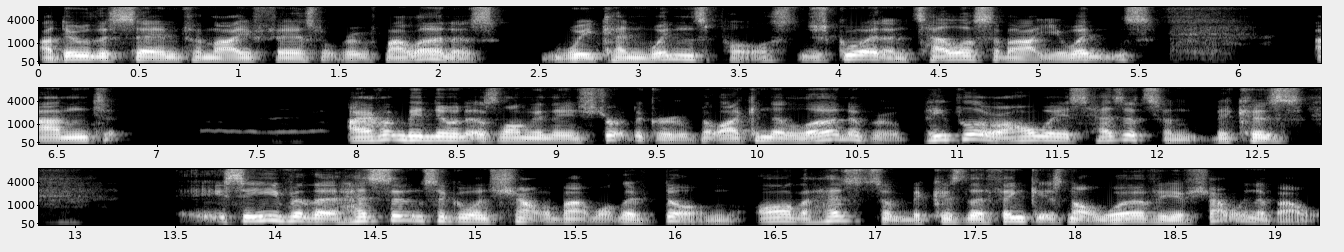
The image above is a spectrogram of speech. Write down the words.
I do the same for my Facebook group for my learners. Weekend wins post. Just go ahead and tell us about your wins. And I haven't been doing it as long in the instructor group, but like in the learner group, people are always hesitant because it's either they're hesitant to go and shout about what they've done, or they're hesitant because they think it's not worthy of shouting about.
